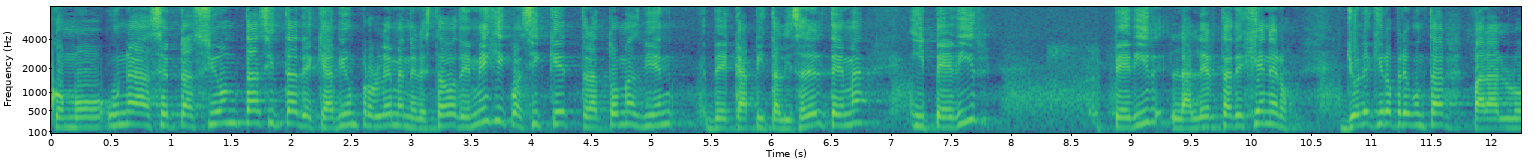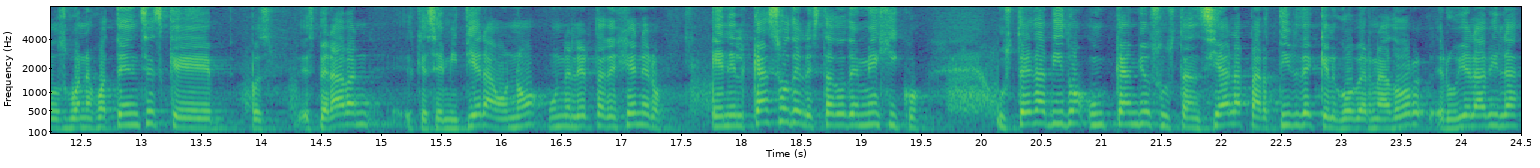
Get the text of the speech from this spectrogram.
como una aceptación tácita de que había un problema en el Estado de México, así que trató más bien de capitalizar el tema y pedir pedir la alerta de género. Yo le quiero preguntar, para los guanajuatenses que pues, esperaban que se emitiera o no una alerta de género, en el caso del Estado de México, ¿usted ha habido un cambio sustancial a partir de que el gobernador Erubiel Ávila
